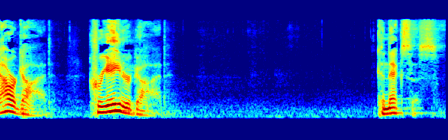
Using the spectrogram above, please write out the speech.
our God, Creator God, connects us,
